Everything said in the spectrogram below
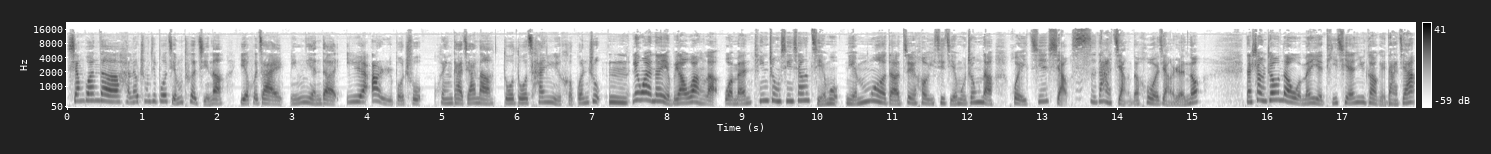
相关的韩流冲击波节目特辑呢，也会在明年的一月二日播出，欢迎大家呢多多参与和关注。嗯，另外呢，也不要忘了我们听众信箱节目年末的最后一期节目中呢，会揭晓四大奖的获奖人哦。那上周呢，我们也提前预告给大家，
